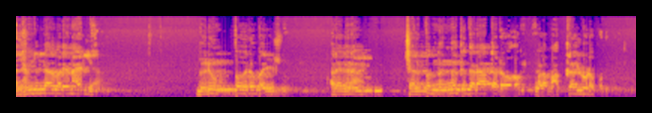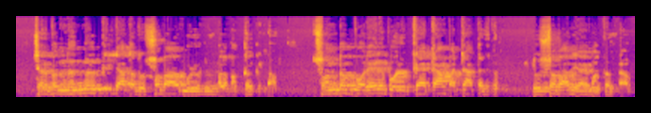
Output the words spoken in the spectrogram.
അലഹമില്ല എന്ന് പറയാനായില്ല വരും ഇപ്പൊ വരും പരീക്ഷണം അതെങ്ങനെ? ചിലപ്പോൾ നിങ്ങൾക്ക് തരാത്ത രോഗം നിങ്ങളെ മക്കളിലൂടെ കൊടുക്കും. ചിലപ്പോൾ നിങ്ങൾക്കില്ലാത്ത ദുസ്വഭാവം മുഴുവൻ നിങ്ങളെ മക്കൾക്കുണ്ടാവും. സ്വന്തം പുരയിൽ പോലും കയറ്റാൻ പറ്റാത്ത വിധം ദുസ്വഭാവിയായ മക്കളുണ്ടാവും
